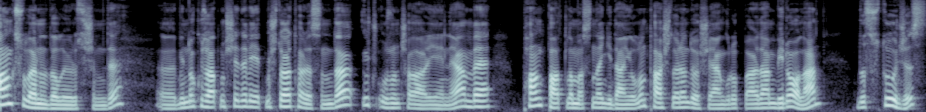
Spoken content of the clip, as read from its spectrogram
Punk sularına dalıyoruz şimdi. Ee, 1967 ve 74 arasında 3 uzun çalar yayınlayan ve punk patlamasına giden yolun taşlarını döşeyen gruplardan biri olan The Stooges,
